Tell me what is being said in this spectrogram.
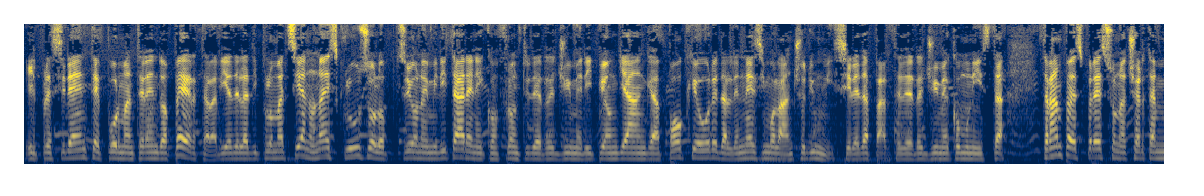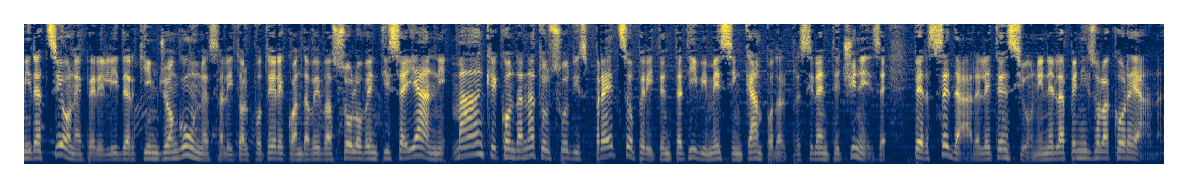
Il presidente, pur mantenendo aperta la via della diplomazia, non ha escluso l'opzione militare nei confronti del regime di Pyongyang a poche ore dall'ennesimo lancio di un missile da parte del regime comunista. Trump ha espresso una certa ammirazione per il leader Kim Jong-un, salito al potere quando aveva solo 26 anni, ma ha anche condannato il suo disprezzo per per i tentativi messi in campo dal presidente cinese per sedare le tensioni nella penisola coreana.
